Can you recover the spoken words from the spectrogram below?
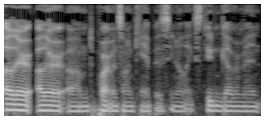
other other um, departments on campus. You know, like student government,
